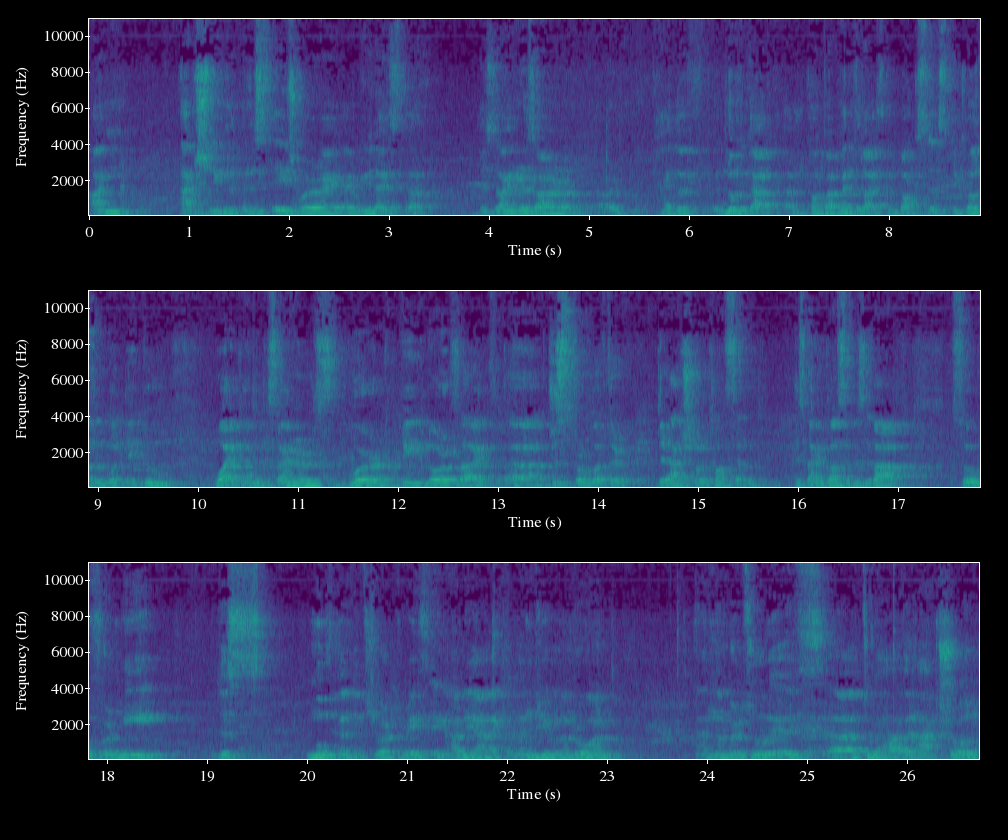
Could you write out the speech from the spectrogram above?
I'm actually in a stage where I, I realize that designers are, are kind of looked at and compartmentalized in boxes because of what they do. Why can't the designer's work be glorified uh, just for what their, their actual concept, design concept is about? So for me, this movement that you are creating, Alia, I commend you, number one. And number two is uh, to have an actual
